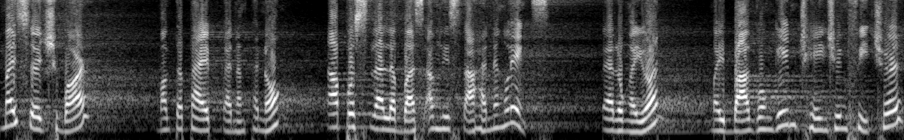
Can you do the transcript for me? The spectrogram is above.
May search bar, magta-type ka ng tanong, tapos lalabas ang listahan ng links. Pero ngayon, may bagong game-changing feature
